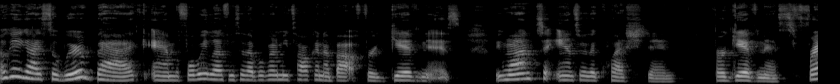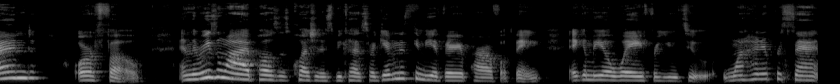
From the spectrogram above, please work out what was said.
Okay, guys, so we're back. And before we left, we said that we're going to be talking about forgiveness. We want to answer the question forgiveness, friend or foe? And the reason why I pose this question is because forgiveness can be a very powerful thing. It can be a way for you to 100%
